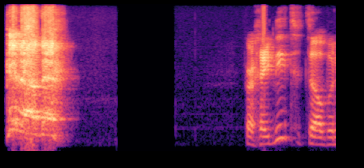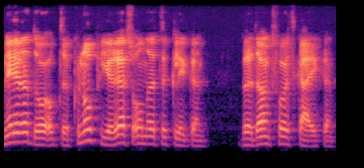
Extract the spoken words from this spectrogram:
Geweldig! Vergeet niet te abonneren door op de knop hier rechtsonder te klikken. Bedankt voor het kijken.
